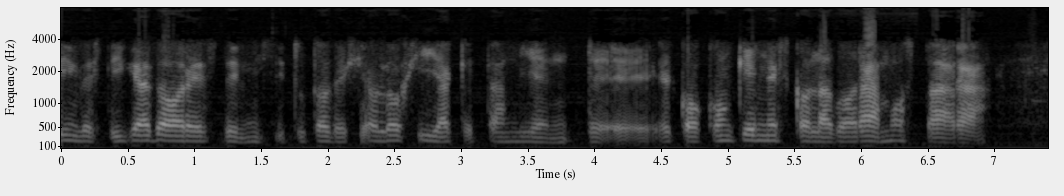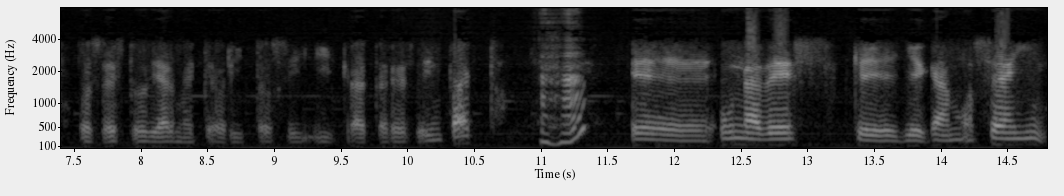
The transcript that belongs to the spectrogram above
investigadores del Instituto de Geología que también eh, con, quienes colaboramos para pues estudiar meteoritos y, cráteres de impacto. Eh, una vez que llegamos ahí,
